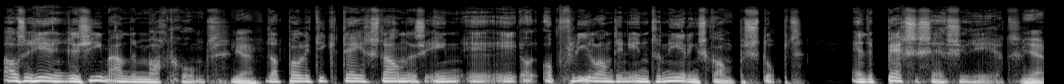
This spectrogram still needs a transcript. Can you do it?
als er hier een regime aan de macht komt. Ja, dat politieke tegenstanders in, eh, op Vlieland in interneringskampen stopt. En de pers censureert. ja.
